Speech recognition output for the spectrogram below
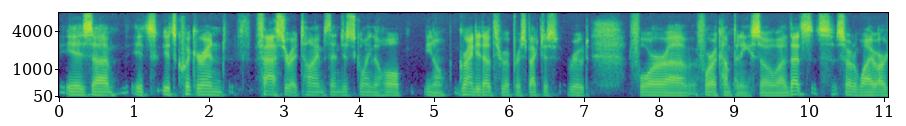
is uh, it's it's quicker and faster at times than just going the whole you know grind it out through a prospectus route for uh, for a company. So uh, that's sort of why our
